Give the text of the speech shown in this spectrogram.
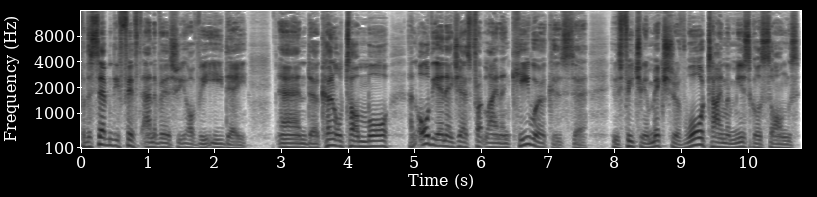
for the 75th anniversary of VE Day. And uh, Colonel Tom Moore and all the NHS frontline and key workers. Uh, he was featuring a mixture of wartime and musical songs,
